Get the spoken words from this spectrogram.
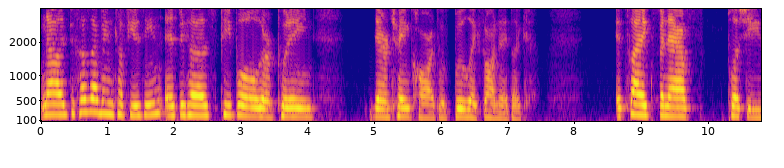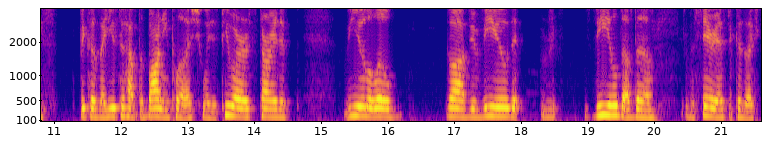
Now, it's because I've been confusing. It's because people are putting their train cards with bootlegs on it. Like, it's like FNAF plushies because I used to have the Bonnie plush, which is people are starting to view the little God revealed revealed of the of the series because like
